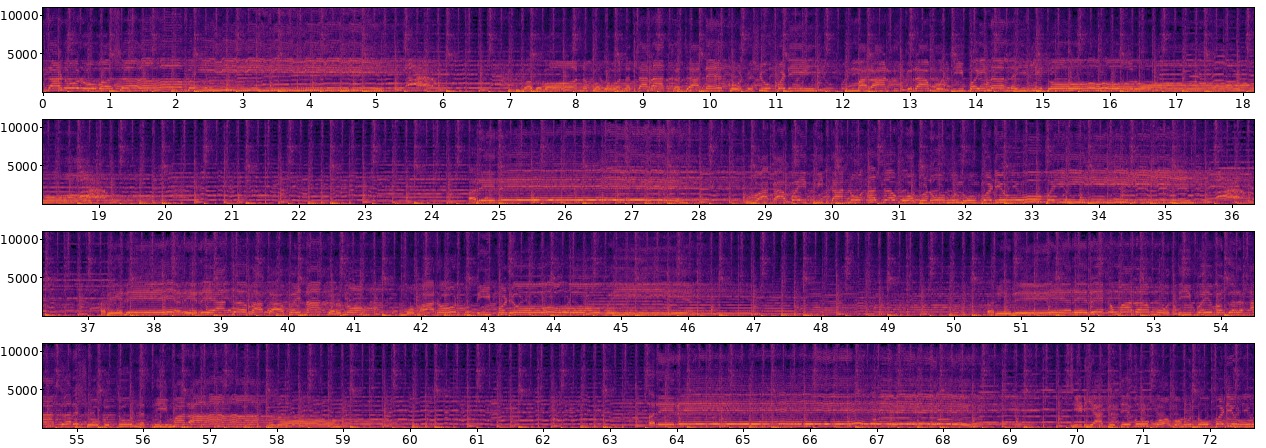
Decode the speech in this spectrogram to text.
દાડો રોવસ ભગવાન ભગવાન, તારા ખજાને ખોટ શું પડી મારા દીકરા મોતી ભાઈને લઈ લીધો રો. અરે રે વાગા પિતાનું આજ ઓગણું હુનું પડ્યું ભાઈ અરે રે અરે રે, આજ બાગા ભાઈ ના ઘરનો મોભારો તૂટી પડ્યો ભાઈ અરે રે અરે રે, અમારા મોતી ભાઈ વગર આ ઘર શોભતું નથી મારા અરે રે. ચીડિયાદ જેવું કોમ હુનું પડ્યું.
